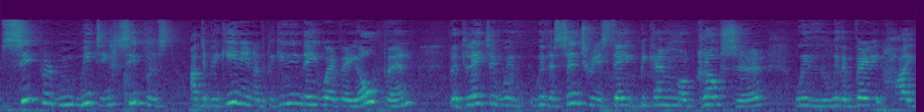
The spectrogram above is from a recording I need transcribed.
simple meeting, simple at the beginning, at the beginning they were very open, but later with, with the centuries they became more closer with, with a very high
